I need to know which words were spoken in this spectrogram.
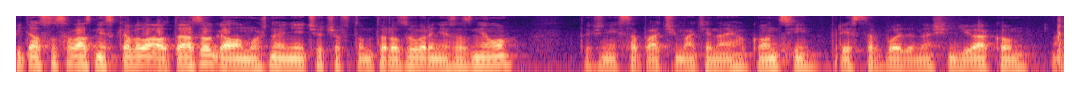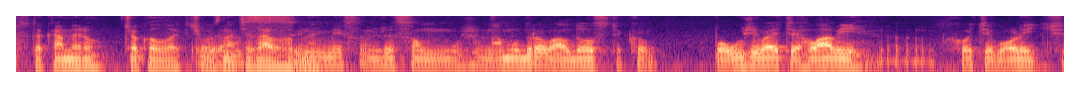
Pýtal som sa vás dneska veľa otázok, ale možno je niečo, čo v tomto rozhovore nezaznelo. Takže nech sa páči, máte na jeho konci priestor povedať našim divákom na túto kameru čokoľvek, čo uznáte za vhodné. myslím, že som už namudroval dosť. Ako používajte hlavy, choďte voliť, e,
